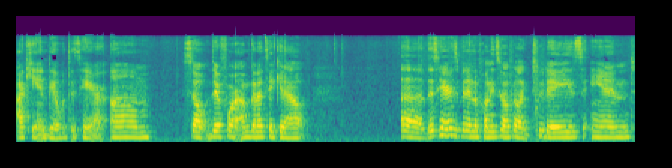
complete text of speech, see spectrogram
I can't deal with this hair. Um, so therefore I'm going to take it out. Uh, this hair has been in a ponytail for like two days and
